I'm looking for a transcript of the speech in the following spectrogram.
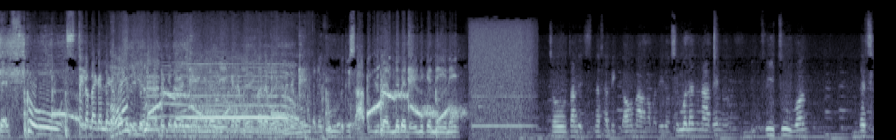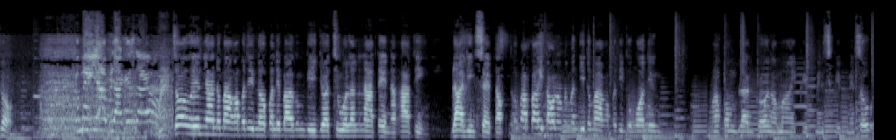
Let's go! Oh, yeah! So, nasabik na ako mga kapatid. Simulan na natin, no? 3, 2, 1. Let's go! Kumiya! Vlogger tayo! So, yun nga, no, mga kapatid, no? Panibagong video at simulan na natin ang ating vlogging setup. No? So, papakita ko lang naman dito, mga kapatid, kung ano yung mga pang-vlog ko ng mga equipments, equipment. So,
